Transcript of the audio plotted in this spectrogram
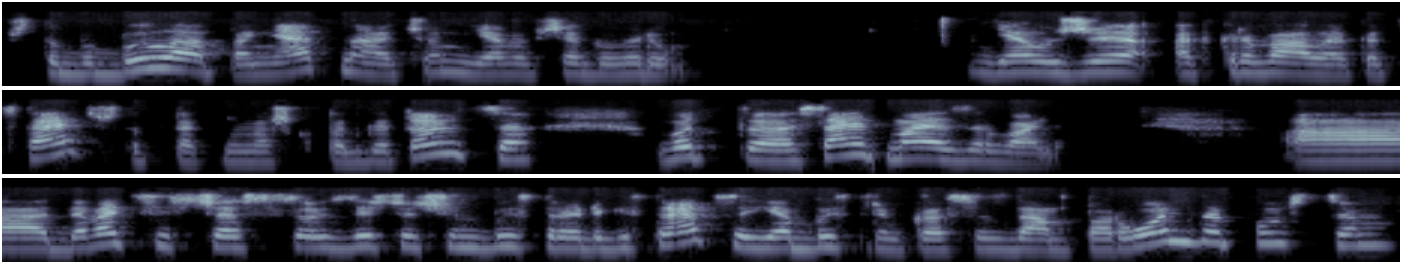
чтобы было понятно, о чем я вообще говорю я уже открывала этот сайт, чтобы так немножко подготовиться. Вот uh, сайт MyAzerWallet. А, давайте сейчас, здесь очень быстрая регистрация, я быстренько создам пароль, допустим,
